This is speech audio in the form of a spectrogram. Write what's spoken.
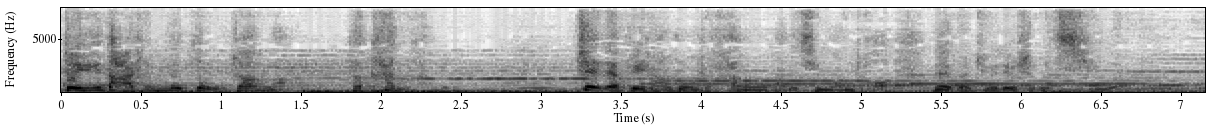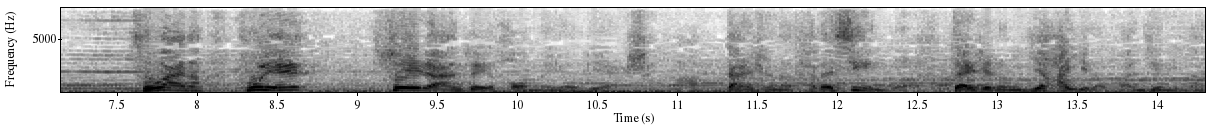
对于大臣们的奏章啊，他看都看不懂。这在非常重视汉文化的清王朝，那可绝对是个奇闻。此外呢，福临虽然最后没有变傻，但是呢，他的性格在这种压抑的环境里呢，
